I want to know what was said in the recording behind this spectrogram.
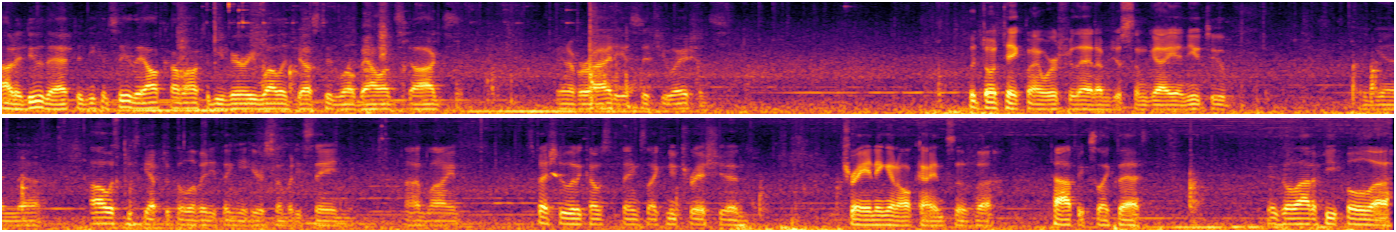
how to do that. And you can see they all come out to be very well adjusted, well balanced dogs in a variety of situations. But don't take my word for that. I'm just some guy on YouTube. Again, uh, always be skeptical of anything you hear somebody saying online, especially when it comes to things like nutrition, training, and all kinds of uh, topics like that. There's a lot of people uh,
